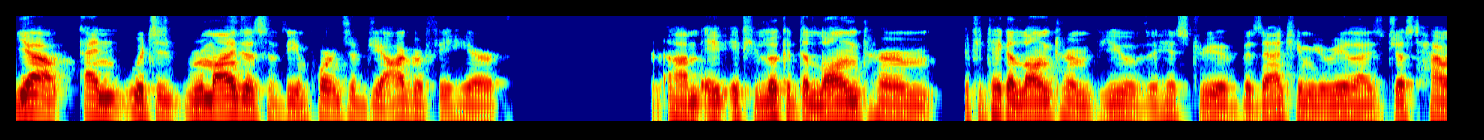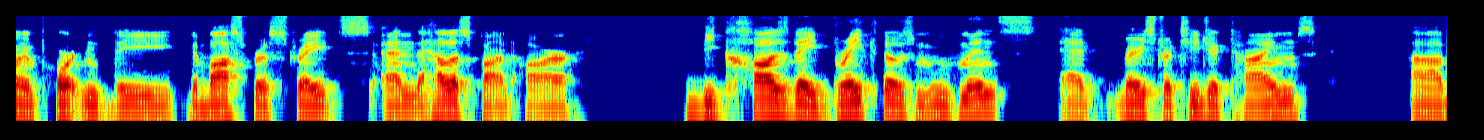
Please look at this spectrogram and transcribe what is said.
Yeah, and which is, reminds us of the importance of geography here. Um, if, if, you look at the long term, if you take a long term view of the history of Byzantium, you realize just how important the the Bosporus Straits and the Hellespont are because they break those movements at very strategic times. Uh,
